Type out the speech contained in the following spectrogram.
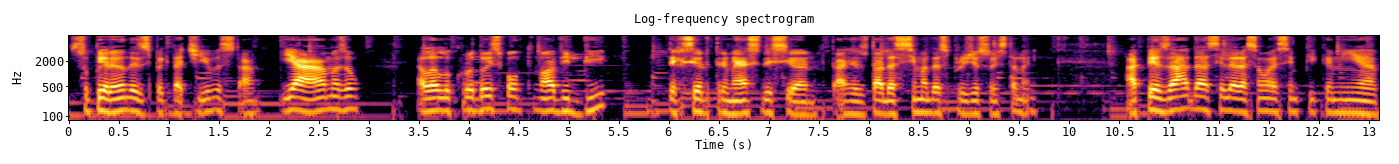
superando as expectativas. Tá? E a Amazon ela lucrou 2,9 bi no terceiro trimestre desse ano, tá? Resultado acima das projeções também. Apesar da aceleração, o S&P caminha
